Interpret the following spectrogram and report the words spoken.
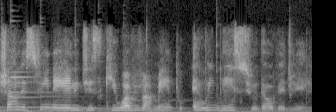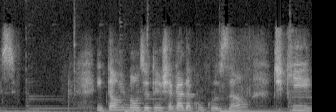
Charles Finney ele diz que o avivamento é o início da obediência. Então, irmãos, eu tenho chegado à conclusão de que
